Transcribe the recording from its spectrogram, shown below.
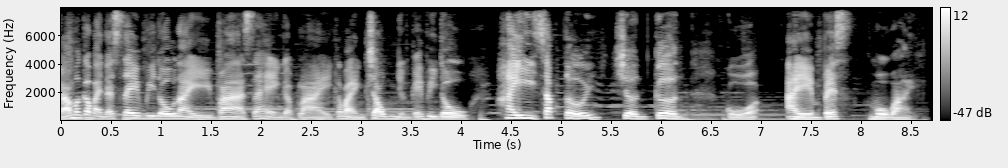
Cảm ơn các bạn đã xem video này và sẽ hẹn gặp lại các bạn trong những cái video hay sắp tới trên kênh của IMPS Mobile.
